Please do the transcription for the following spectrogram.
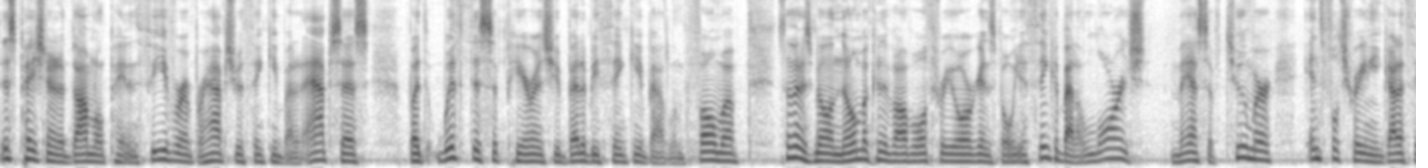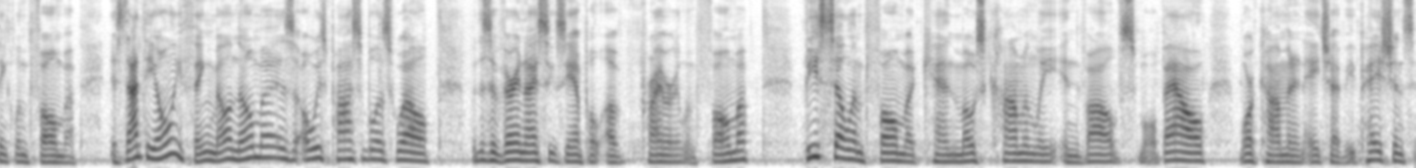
This patient had abdominal pain and fever, and perhaps you're thinking about an abscess. But with this appearance, you better be thinking about lymphoma. Sometimes melanoma can involve all three organs, but when you think about a large massive tumor infiltrating, you got to think lymphoma. It's not the only thing. Melanoma is always possible as well, but this is a very nice example of primary lymphoma. B cell lymphoma can most commonly involve small bowel, more common in HIV patients,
